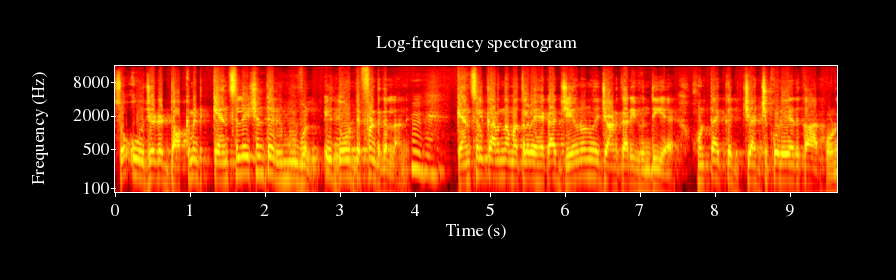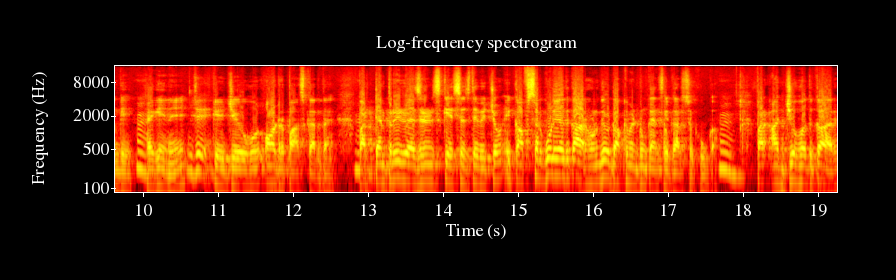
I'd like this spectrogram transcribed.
ਸੋ ਉਹ ਜਿਹੜਾ ਡਾਕੂਮੈਂਟ ਕੈਂਸਲੇਸ਼ਨ ਤੇ ਰਿਮੂਵਲ ਇਹ ਦੋ ਡਿਫਰੈਂਟ ਗੱਲਾਂ ਨੇ। ਕੈਨਸਲ ਕਰਨ ਦਾ ਮਤਲਬ ਇਹ ਹੈਗਾ ਜੇ ਉਹਨਾਂ ਨੂੰ ਇਹ ਜਾਣਕਾਰੀ ਹੁੰਦੀ ਹੈ ਹੁਣ ਤਾਂ ਇੱਕ ਜੱਜ ਕੋਲੇ ਅਧਿਕਾਰ ਹੋਣਗੇ ਹੈਗੇ ਨੇ। ਕਿ ਜੇ ਉਹ ਆਰਡਰ ਪਾਸ ਕਰਦਾ ਹੈ। ਪਰ ਟੈਂਪਰੇਰੀ ਰੈਜ਼ੀਡੈਂਸ ਕੇਸਸ ਦੇ ਵਿੱਚੋਂ ਇੱਕ ਅਫਸਰ ਕੋਲੇ ਅਧਿਕਾਰ ਹੋਣਗੇ ਉਹ ਡਾਕੂਮੈਂਟ ਨੂੰ ਕੈਨਸਲ ਕਰ ਸਕੂਗਾ। ਪਰ ਅੱਜ ਉਹ ਅਧਿਕਾਰ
